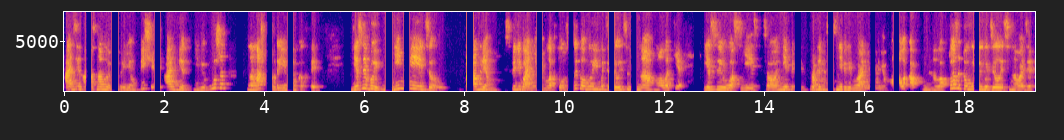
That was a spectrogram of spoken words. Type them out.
один основной прием пищи, обед или ужин, на наш протеиновый коктейль. Если вы не имеете проблем с перевариванием лактозы, то вы его делаете на молоке. Если у вас есть а, не, проблемы с неперевариванием молока, именно лактозы, то вы его делаете на воде.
